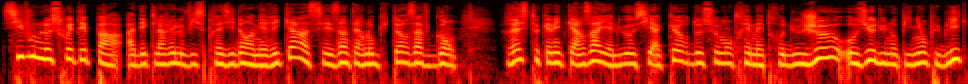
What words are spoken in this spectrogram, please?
si vous ne le souhaitez pas, a déclaré le vice-président américain à ses interlocuteurs afghans. Reste qu'Amid Karzai a lui aussi à cœur de se montrer maître du jeu aux yeux d'une opinion publique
